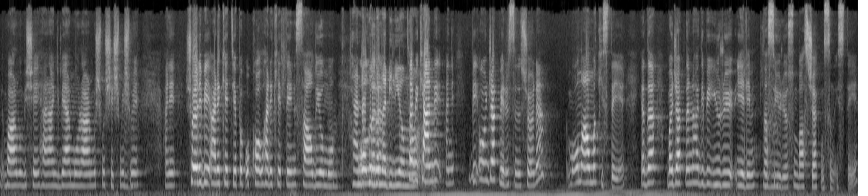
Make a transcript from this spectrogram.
var mı bir şey, herhangi bir yer morarmış mı, şişmiş mi? Hani şöyle bir hareket yapıp o kol hareketlerini sağlıyor mu? Kendi kullanabiliyor mu? Tabii kendi hani bir oyuncak verirsiniz şöyle. Onu almak isteği ya da bacaklarına hadi bir yürüyelim. Nasıl yürüyorsun? Basacak mısın isteği.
